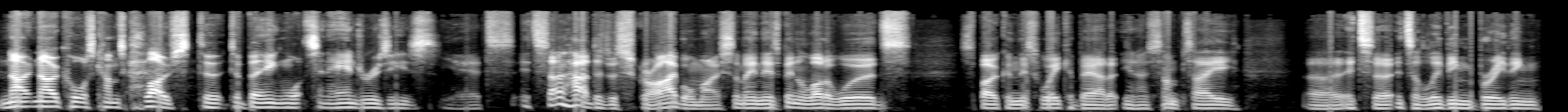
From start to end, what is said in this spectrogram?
No, no course comes close to, to being what St Andrews is. Yeah, it's it's so hard to describe almost. I mean, there's been a lot of words spoken this week about it. You know, some say uh, it's a it's a living, breathing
